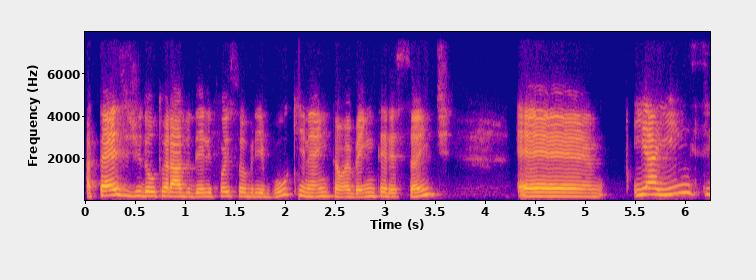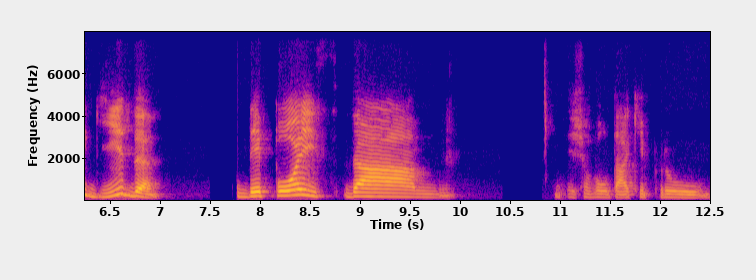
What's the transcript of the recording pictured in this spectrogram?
A tese de doutorado dele foi sobre e-book, né? Então é bem interessante. É, e aí, em seguida, depois da. Deixa eu voltar aqui para o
